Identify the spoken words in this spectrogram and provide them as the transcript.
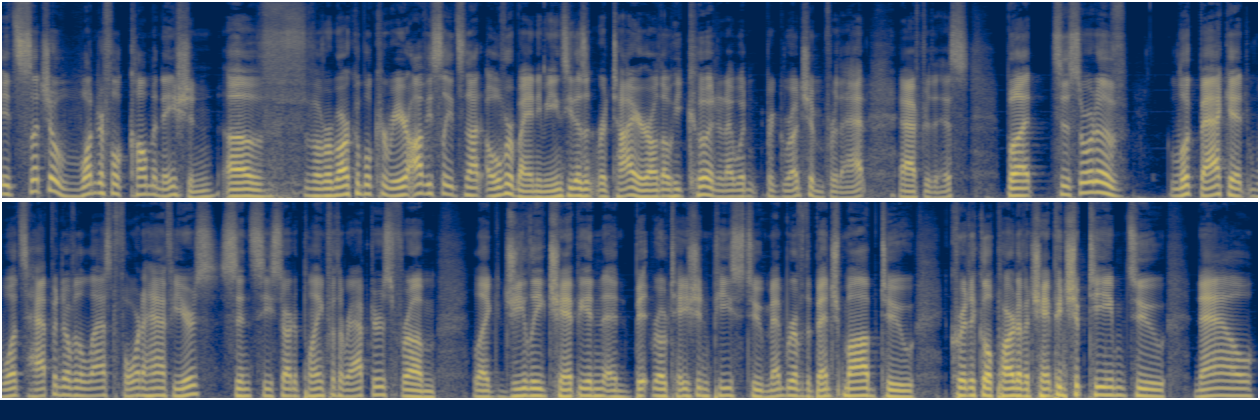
it's such a wonderful culmination of a remarkable career. Obviously, it's not over by any means. He doesn't retire, although he could, and I wouldn't begrudge him for that after this. But to sort of look back at what's happened over the last four and a half years since he started playing for the Raptors, from like G League champion and bit rotation piece to member of the bench mob to critical part of a championship team to now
